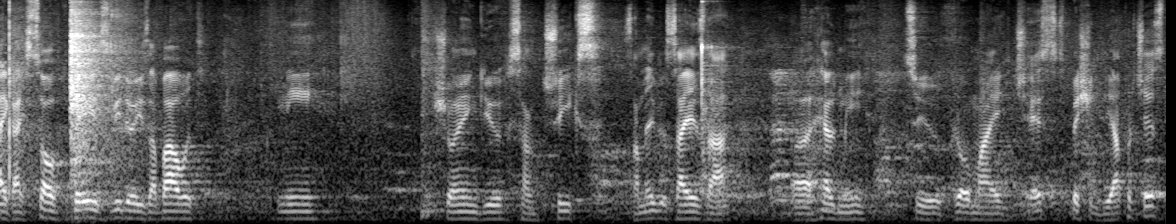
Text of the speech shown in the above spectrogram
Alright guys, so today's video is about me showing you some tricks, some exercises that uh, help me to grow my chest, especially the upper chest.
